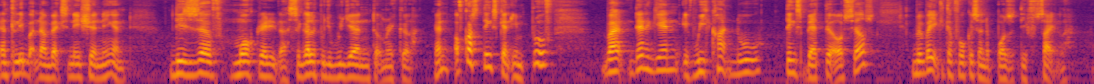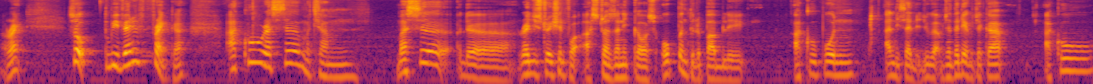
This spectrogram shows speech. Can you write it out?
yang terlibat dalam vaccination ni kan deserve more credit lah. Segala puji-pujian untuk mereka lah kan? Of course things can improve but then again if we can't do things better ourselves lebih baik kita fokus on the positive side lah. Alright? So to be very frank ah aku rasa macam masa the registration for AstraZeneca was open to the public aku pun undecided juga. Macam tadi aku cakap aku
